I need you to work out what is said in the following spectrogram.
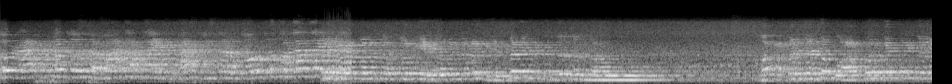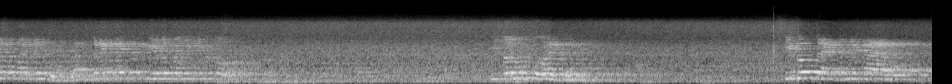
जो राष्ट्र जो समाज आपला इतिहास विसरतो तो स्वतःचा इतिहास मग आपण त्याचा वापर काहीतरी करायला पाहिजे लोकांकडे काहीतरी गेलं पाहिजे की तो ती जाऊन पोहायचं ती बौद्ध आहे तुम्ही काय आहात?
